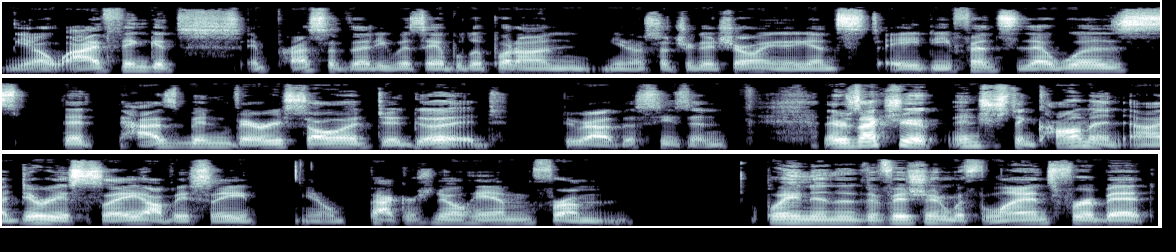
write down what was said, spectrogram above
you know, I think it's impressive that he was able to put on, you know, such a good showing against a defense that was that has been very solid to good throughout the season. There's actually an interesting comment. Uh, Darius Slay, obviously, you know, Packers know him from playing in the division with the Lions for a bit,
